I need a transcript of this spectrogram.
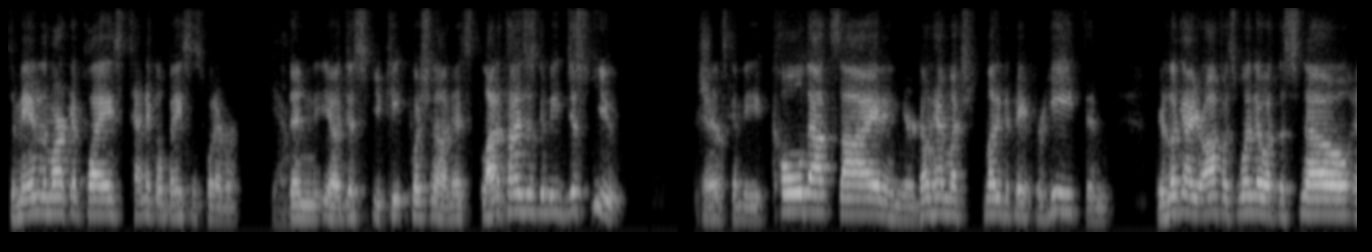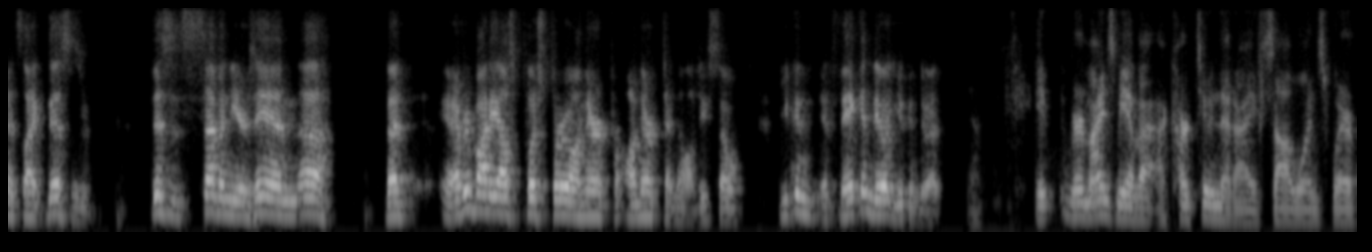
demand in the marketplace technical basis whatever yeah. then you know just you keep pushing on it's a lot of times it's to be just you sure. and it's to be cold outside and you don't have much money to pay for heat and you're looking out your office window at the snow and it's like this is this is seven years in uh, but everybody else pushed through on their on their technology so you can if they can do it you can do it. It reminds me of a, a, cartoon that i saw once where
